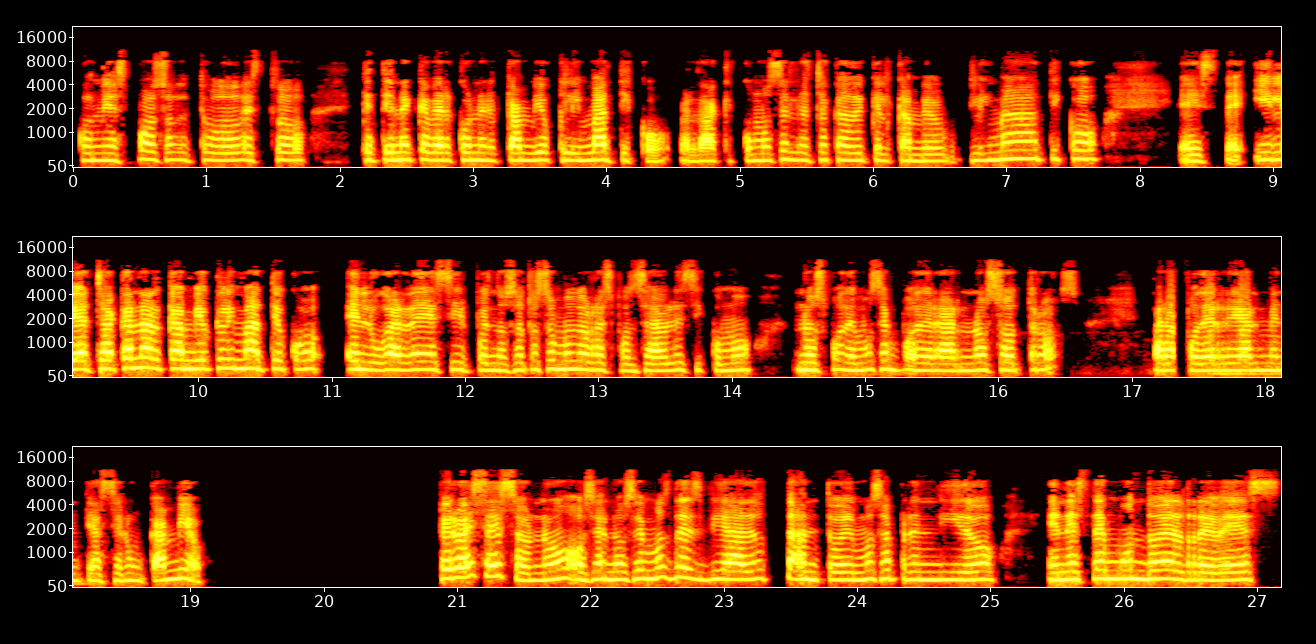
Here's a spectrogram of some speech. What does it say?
con mi esposo de todo esto que tiene que ver con el cambio climático, ¿verdad? Que cómo se le ha achacado y que el cambio climático, este, y le achacan al cambio climático en lugar de decir, pues nosotros somos los responsables y cómo nos podemos empoderar nosotros para poder realmente hacer un cambio. Pero es eso, ¿no? O sea, nos hemos desviado tanto, hemos aprendido en este mundo del revés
